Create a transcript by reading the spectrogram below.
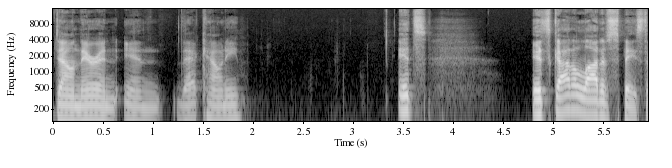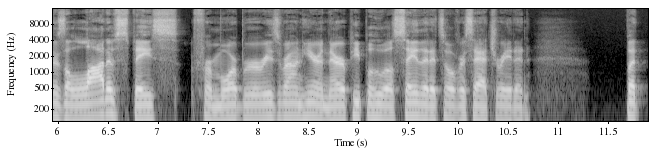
down there in in that county. It's it's got a lot of space. There's a lot of space for more breweries around here, and there are people who will say that it's oversaturated, but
